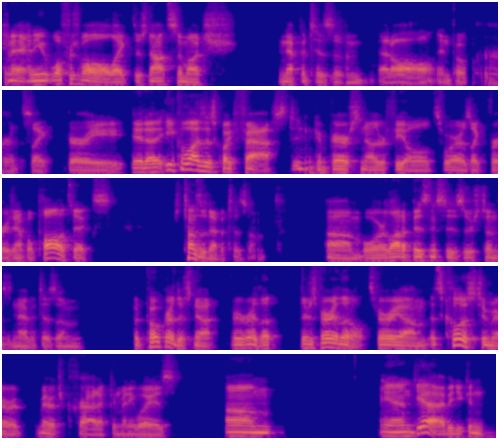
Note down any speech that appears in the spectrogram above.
can any well first of all like there's not so much nepotism at all in poker. It's like very it uh, equalizes quite fast in comparison to other fields whereas like for example politics there's tons of nepotism. Um or a lot of businesses there's tons of nepotism. But poker there's not very very little there's very little. It's very um it's close to merit, meritocratic in many ways. Um, and yeah, I mean, you can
